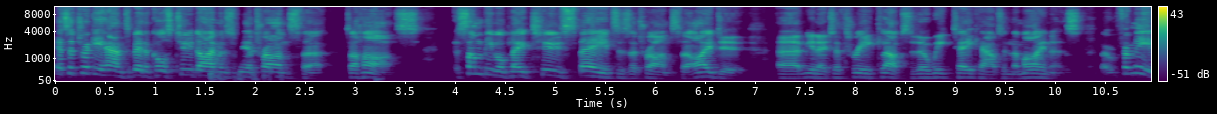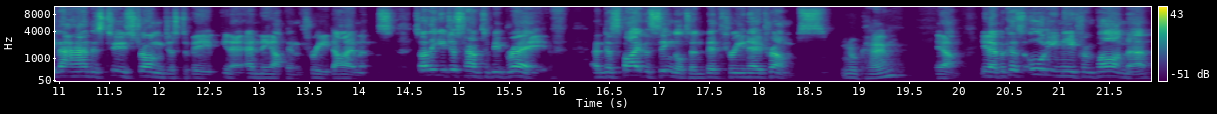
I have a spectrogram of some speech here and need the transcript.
it's a tricky hand to bid. Of course, two diamonds would be a transfer to hearts. Some people play two spades as a transfer. I do. Um, you know, to three clubs to do a weak takeout in the minors. But for me, that hand is too strong just to be, you know, ending up in three diamonds. So I think you just have to be brave. And despite the singleton, bid three no trumps. Okay. Yeah. You know, because all you need from partner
